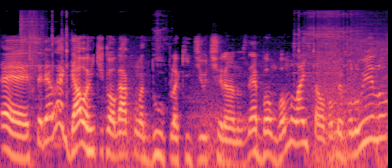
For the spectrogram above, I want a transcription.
é, seria legal a gente jogar com uma dupla aqui de Tiranos, né? Bom, vamos lá então, vamos evoluí-lo.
